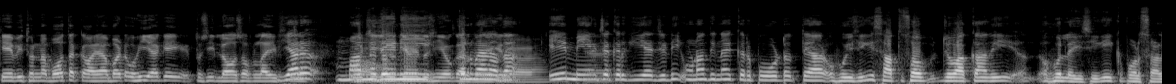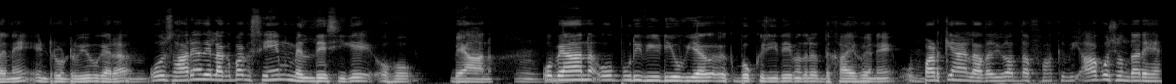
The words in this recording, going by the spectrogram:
ਕਿ ਵੀ ਤੁਹਾਨੂੰ ਬਹੁਤ ਧੱਕਾ ਹੋਇਆ ਬਟ ਉਹੀ ਆ ਕਿ ਤੁਸੀਂ ਲਾਸ ਆਫ ਲਾਈਫ ਯਾਰ ਤੁਸੀਂ ਉਹ ਤੈਨੂੰ ਮੈਂ ਦੱਸਦਾ ਇਹ ਮੇਨ ਚੱਕਰ ਕੀ ਹੈ ਜਿਹੜੀ ਉਹਨਾਂ ਦੀ ਨਾ ਇੱਕ ਰਿਪੋਰਟ ਤਿਆਰ ਹੋਈ ਸੀਗੀ 700 ਜਵਾਕਾਂ ਦੀ ਉਹ ਲਈ ਸੀਗੀ ਇੱਕ ਪੁਲਿਸ ਵਾਲੇ ਨੇ ਇੰਟਰਵਿਊ ਵਗੈਰਾ। ਉਹ ਸਾਰਿਆਂ ਦੇ ਲਗਭਗ ਸੇਮ ਮਿਲਦੇ ਸੀਗੇ ਉਹ ਬਿਆਨ। ਉਹ ਬਿਆਨ ਉਹ ਪੂਰੀ ਵੀਡੀਓ ਵੀ ਆ ਇੱਕ ਬੁੱਕ ਜੀ ਦੇ ਮਤਲਬ ਦਿਖਾਏ ਹੋਏ ਨੇ। ਉਹ ਪੜ੍ਹ ਕੇ ਐਂ ਲੱਗਦਾ ਵੀ ਵਾਟ ਦਾ ਫੱਕ ਵੀ ਆਹ ਕੁਝ ਹੁੰਦਾ ਰਿਹਾ।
